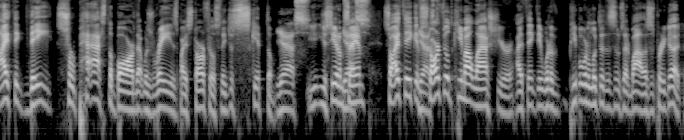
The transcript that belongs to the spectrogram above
I think they surpassed the bar that was raised by Starfield, so they just skipped them. Yes. You, you see what I'm Yes. saying? So I think if Yes. Starfield came out last year, I think they would have people would have looked at this and said, "Wow, this is pretty good."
